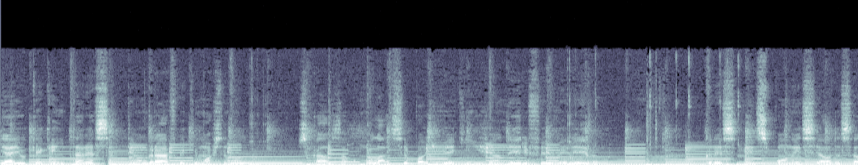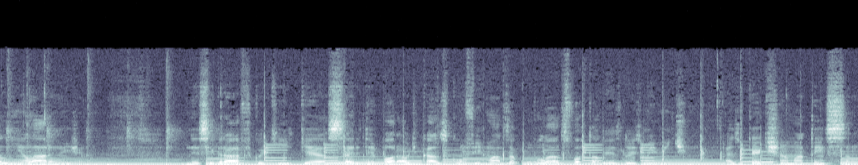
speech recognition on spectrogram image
E aí o que é, que é interessante? Tem um gráfico aqui mostrando os casos acumulados, você pode ver aqui em janeiro e fevereiro o crescimento exponencial dessa linha laranja. Nesse gráfico aqui, que é a série temporal de casos confirmados acumulados, Fortaleza 2021. Mas o que é que chama a atenção?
